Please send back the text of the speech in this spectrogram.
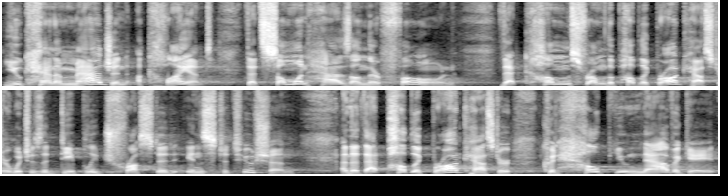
You can imagine a client that someone has on their phone that comes from the public broadcaster, which is a deeply trusted institution, and that that public broadcaster could help you navigate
